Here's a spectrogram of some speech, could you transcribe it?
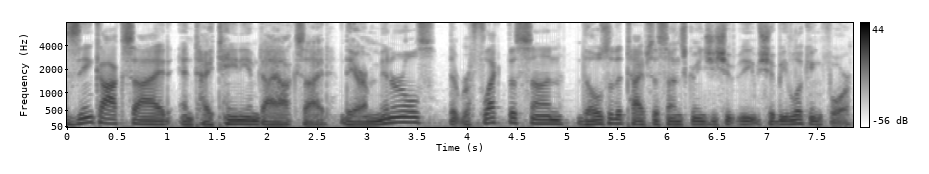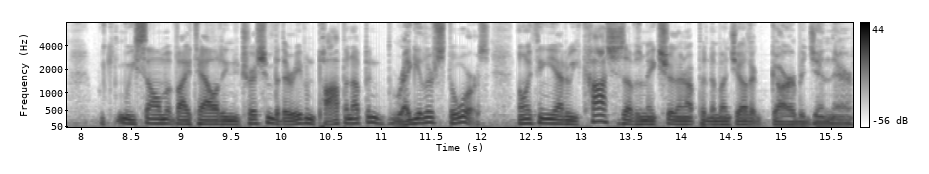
zinc oxide and titanium dioxide. They are minerals that reflect the sun. Those are the types of sunscreens you should be, should be looking for. We, we sell them at Vitality Nutrition, but they're even popping up in regular stores. The only thing you have to be cautious of is make sure they're not putting a bunch of other garbage in there,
